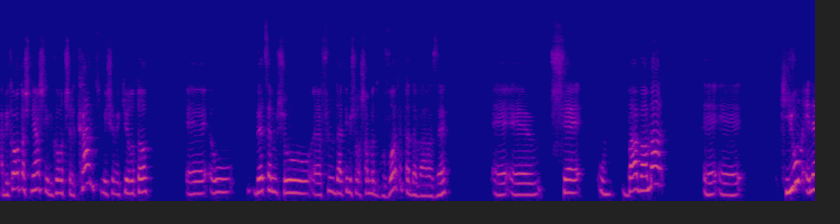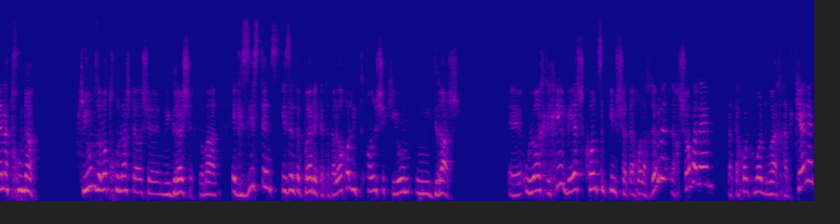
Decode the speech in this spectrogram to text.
והביקורת השנייה שהיא ביקורת של קאנט, מי שמכיר אותו, אה, הוא בעצם שהוא, אפילו לדעתי מישהו רשם בתגובות את הדבר הזה, אה, אה, שהוא בא ואמר, אה, קיום איננה תכונה. קיום זו לא תכונה שנדרשת, כלומר, existence isn't a predicate, אתה לא יכול לטעון שקיום הוא נדרש. הוא לא הכרחי, ויש קונספטים שאתה יכול לחשוב, לחשוב עליהם, ואתה יכול, כמו דוגמה חד קרן,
